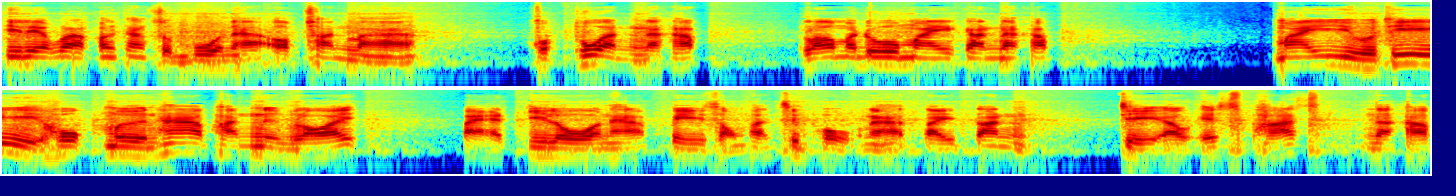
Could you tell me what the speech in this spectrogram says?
ที่เรียกว่าค่อนข้างสมบูรณ์นะฮะออปชันมาครบถ้วนนะครับ เรามาดูไมค์กันนะครับ ไมค์อยู่ที่ 65,108กิโลนะฮะปี 2016 นะฮะไททัน JLS Plus นะครับ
